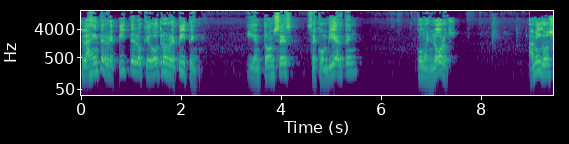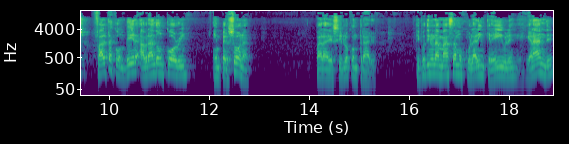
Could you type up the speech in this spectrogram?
La gente repite lo que otros repiten. Y entonces se convierten como en loros. Amigos, falta con ver a Brandon Corey en persona para decir lo contrario. El tipo tiene una masa muscular increíble, es grande,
